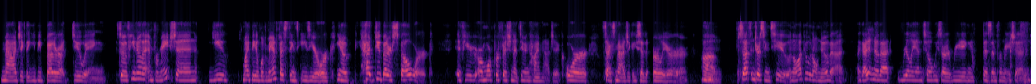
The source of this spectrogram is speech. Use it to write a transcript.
magic that you'd be better at doing. So if you know that information, you might be able to manifest things easier or you know do better spell work if you are more proficient at doing high magic or sex magic you said earlier mm-hmm. um, so that's interesting too and a lot of people don't know that like i didn't know that really until we started reading this information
